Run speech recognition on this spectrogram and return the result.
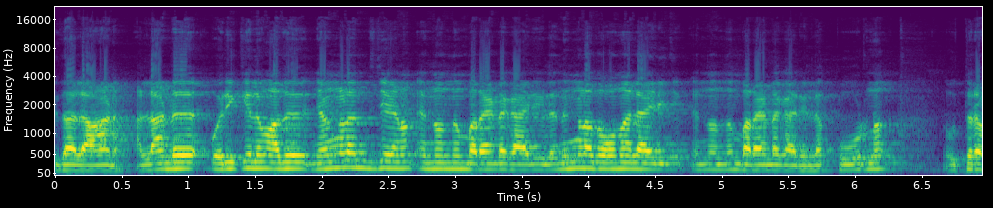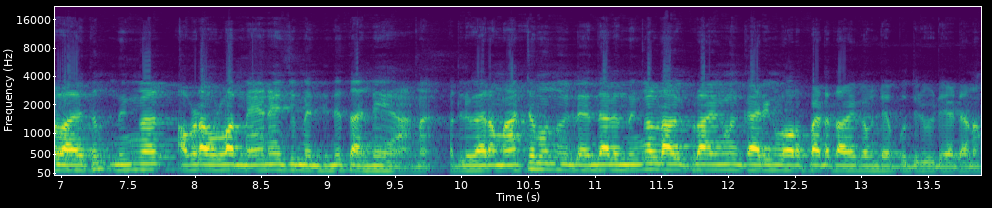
ഇതാണ് അല്ലാണ്ട് ഒരിക്കലും അത് ഞങ്ങൾ എന്ത് ചെയ്യണം എന്നൊന്നും പറയേണ്ട കാര്യമില്ല. നിങ്ങളെ തോന്നലായിരിക്കും എന്നൊന്നും പറയേണ്ട കാര്യമില്ല. പൂർണ ഉത്തരവാദിത്വം നിങ്ങൾ അവിടെ ഉള്ള മാനേജ്മെന്റിന് തന്നെയാണ്. അതിൽ വേറെ മാറ്റമൊന്നുമില്ല. എന്തായാലും നിങ്ങളുടെ അഭിപ്രായങ്ങളും കാര്യങ്ങളും ഉറപ്പായിട്ട് താഴെ കമന്റ് പുതിയ വീഡിയോ ആയിട്ടാണ്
